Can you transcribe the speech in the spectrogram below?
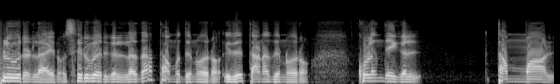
ப்ளூரல் ஆயிரும். சிறுவர்களில் தான் தமதுன்னு வரும். இது தனதுன்னு வரும். குழந்தைகள் தம்மால்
